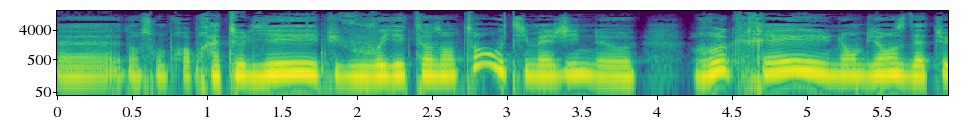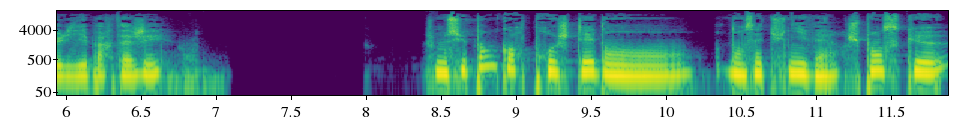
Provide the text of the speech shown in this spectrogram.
euh, dans son propre atelier et puis vous voyez de temps en temps ou t'imagines recréer une ambiance d'atelier partagé? Je me suis pas encore projetée dans dans cet univers. Je pense que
